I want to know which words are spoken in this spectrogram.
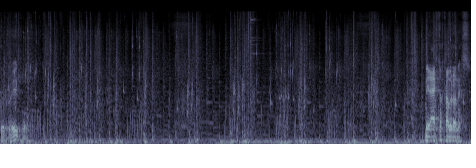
Qué rico. Mira, estos cabrones.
